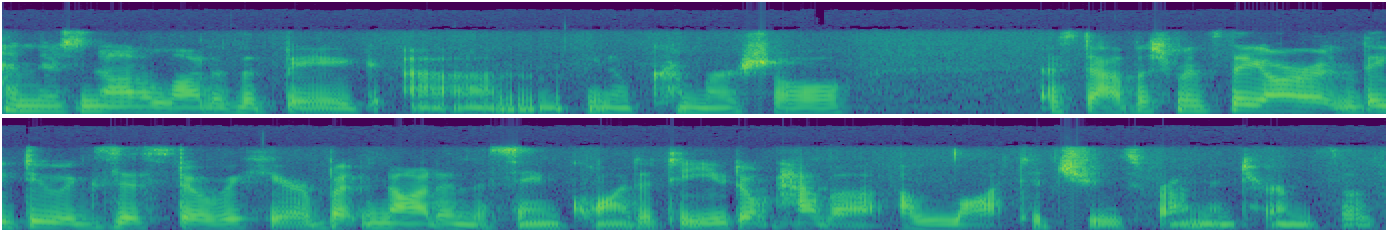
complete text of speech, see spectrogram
and there's not a lot of the big, um, you know, commercial establishments. They are they do exist over here, but not in the same quantity. You don't have a, a lot to choose from in terms of,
